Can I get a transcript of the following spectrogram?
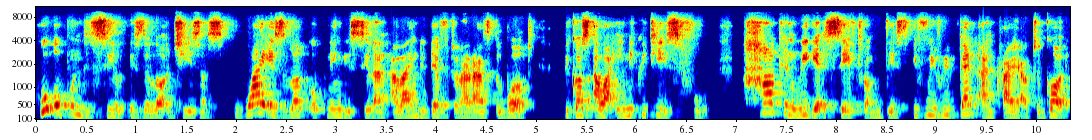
Who opened the seal is the Lord Jesus. Why is the Lord opening the seal and allowing the devil to harass the world? Because our iniquity is full. How can we get saved from this? If we repent and cry out to God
